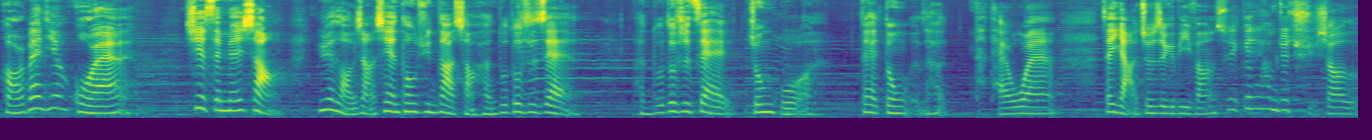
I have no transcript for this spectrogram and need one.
搞了半天，果然 GSM 上，因为老实讲，现在通讯大厂很多都是在很多都是在中国，在东台湾，在亚洲这个地方，所以干脆他们就取消了。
